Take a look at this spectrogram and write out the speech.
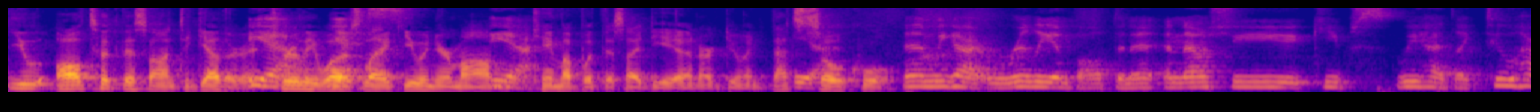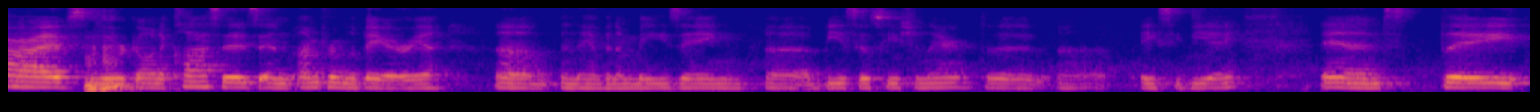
you all took this on together. It yeah, truly was yes. like you and your mom yeah. came up with this idea and are doing. It. That's yeah. so cool. And we got really involved in it. And now she keeps. We had like two hives, mm-hmm. we were going to classes. And I'm from the Bay Area. Um, and they have an amazing uh, bee association there, the uh, ACBA, and they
